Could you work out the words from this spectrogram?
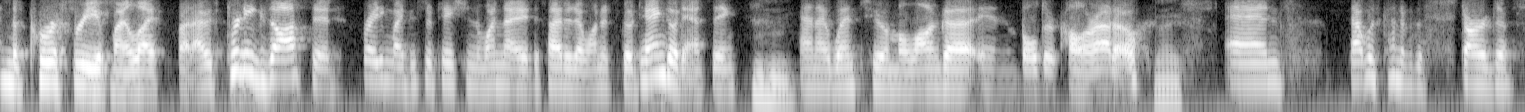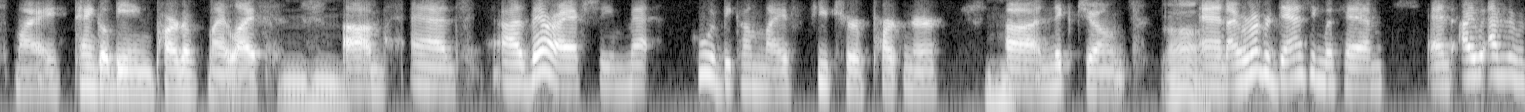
in the periphery of my life. But I was pretty exhausted writing my dissertation. One night, I decided I wanted to go tango dancing, mm-hmm. and I went to a milonga in Boulder, Colorado. Nice. And that was kind of the start of my tango being part of my life. Mm-hmm. Um, and uh, there I actually met who would become my future partner, mm-hmm. uh, Nick Jones. Ah. And I remember dancing with him. And I, I was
